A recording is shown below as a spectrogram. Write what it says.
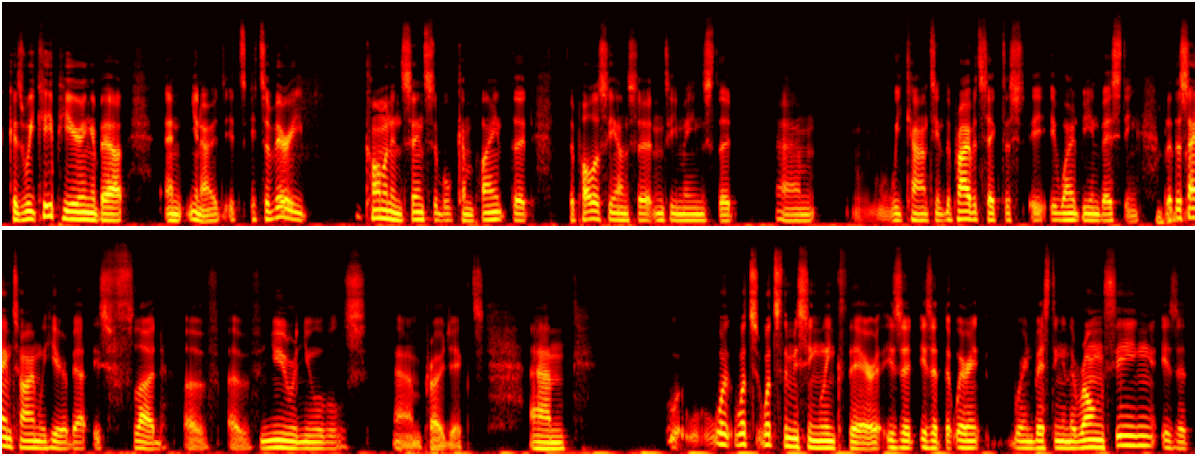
because we keep hearing about, and you know, it's it's a very common and sensible complaint that the policy uncertainty means that um, we can't. In, the private sector it, won't be investing, but at the same time, we hear about this flood of of new renewables um, projects. Um, what's what's the missing link there? Is it is it that we're we're investing in the wrong thing? Is it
